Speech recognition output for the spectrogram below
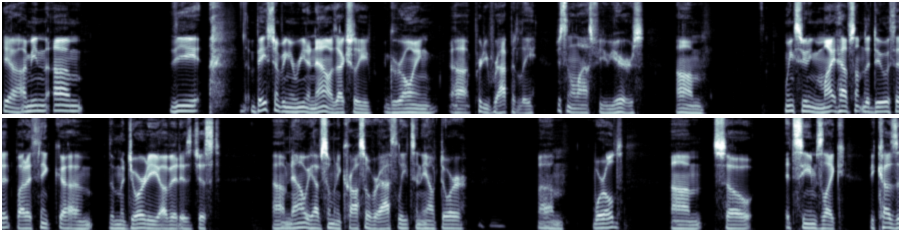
Yeah, I mean, um, the base jumping arena now is actually growing uh, pretty rapidly just in the last few years. Um, wingsuiting might have something to do with it, but I think um, the majority of it is just um, now we have so many crossover athletes in the outdoor um, world. Um, so it seems like because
